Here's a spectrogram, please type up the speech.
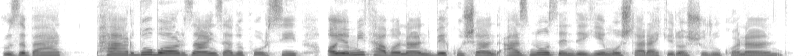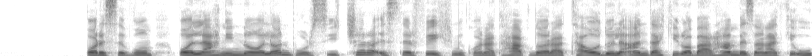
روز بعد پر دو بار زنگ زد و پرسید آیا می توانند بکوشند از نو زندگی مشترکی را شروع کنند؟ بار سوم با لحنی نالان پرسید چرا استر فکر می کند حق دارد تعادل اندکی را برهم بزند که او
